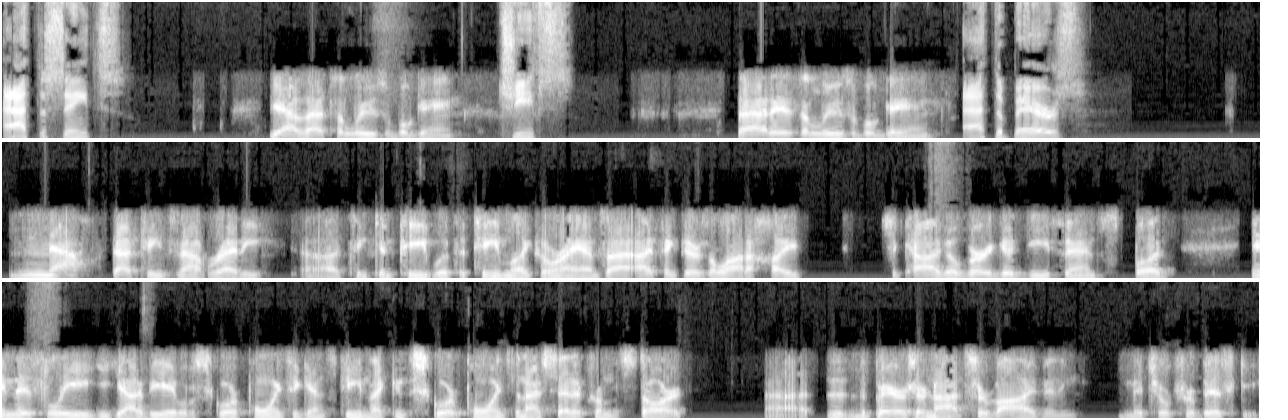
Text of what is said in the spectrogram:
At the Saints. Yeah, that's a losable game. Chiefs. That is a losable game. At the Bears. No, that team's not ready uh, to compete with a team like the Rams. I, I think there's a lot of hype. Chicago, very good defense, but in this league, you got to be able to score points against a team that can score points. And I've said it from the start. Uh, the, the Bears are not surviving Mitchell Trubisky.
